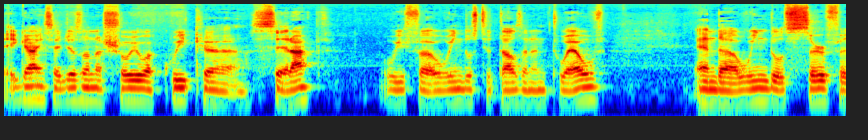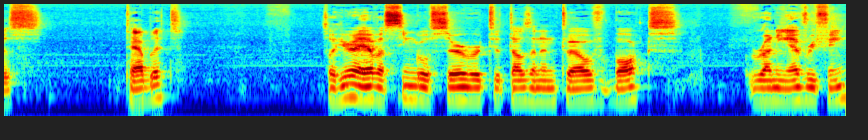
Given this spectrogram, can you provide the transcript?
Hey guys, I just want to show you a quick uh, setup with uh, Windows 2012 and Windows Surface tablet. So here I have a single server 2012 box running everything,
